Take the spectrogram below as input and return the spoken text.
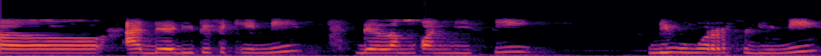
eh, ada di titik ini dalam kondisi di umur segini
